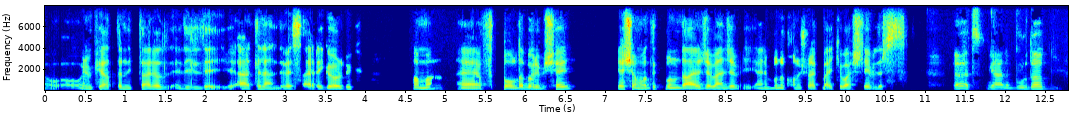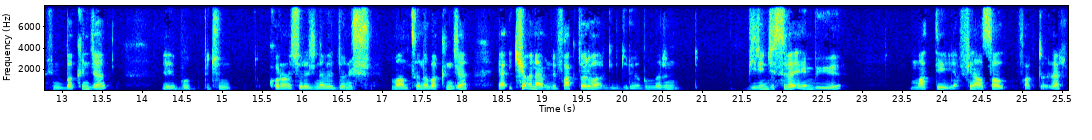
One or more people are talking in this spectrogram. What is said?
olimpiyatların iptal edildi, ertelendi vesaire gördük. Ama e, futbolda böyle bir şey yaşamadık. Bunu da ayrıca bence yani bunu konuşarak belki başlayabiliriz. Evet yani burada şimdi bakınca e, bu bütün korona sürecine ve dönüş mantığına bakınca ya iki önemli faktör var gibi duruyor. Bunların birincisi ve en büyüğü maddi ya finansal faktörler.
